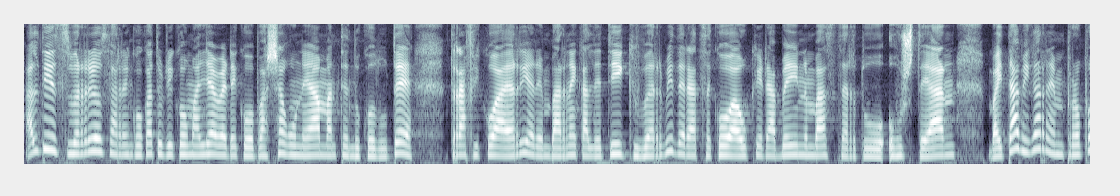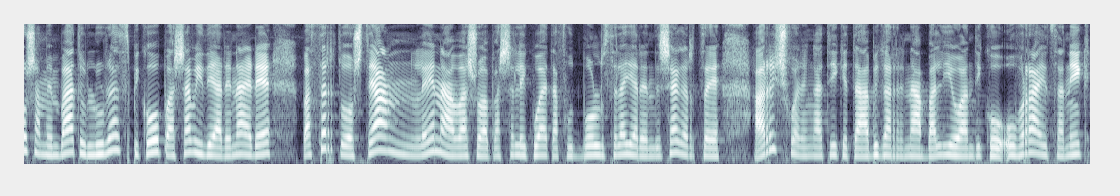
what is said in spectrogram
aldiz berriozarren kokaturiko maila bereko pasagunea mantenduko dute, trafikoa herriaren barnek aldetik berbideratzeko aukera behin baztertu ostean, baita bigarren proposamen bat lurazpiko pasabidearena ere baztertu ostean. Lehena basoa pasalekua eta futbol zelaiaren desagertze arriskuaren gatik eta bigarrena balio handiko obra izanik,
